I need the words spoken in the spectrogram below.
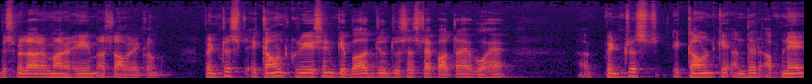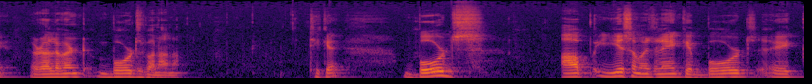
अल्लाम पिंट्रस्ट अकाउंट क्रिएशन के बाद जो दूसरा स्टेप आता है, वो है पिंट्रस्ट अकाउंट के अंदर अपने रेलेवेंट बोर्ड्स बनाना। ठीक है? बोर्ड्स आप ये समझ लें कि बोर्ड्स एक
